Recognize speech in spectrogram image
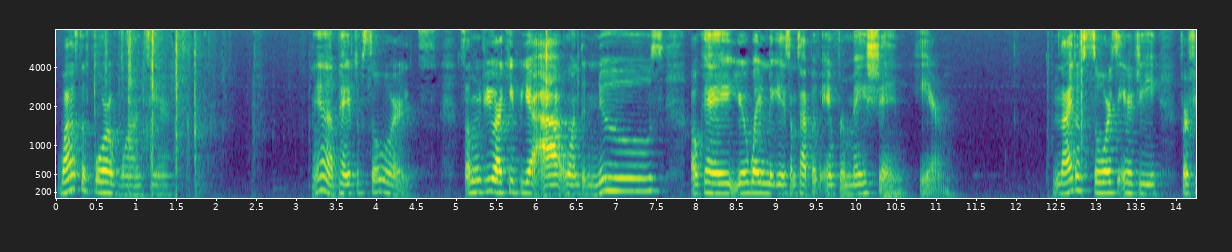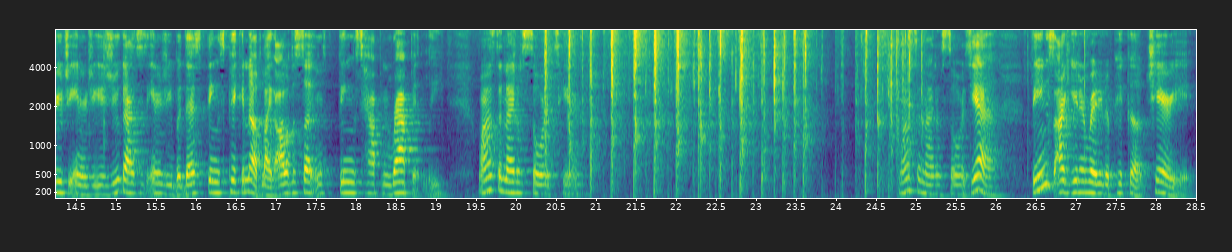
Why is the Four of Wands here? Yeah, Page of Swords. Some of you are keeping your eye on the news. Okay, you're waiting to get some type of information here. Knight of Swords energy for future energy is you guys' energy, but that's things picking up. Like all of a sudden, things happen rapidly. Why is the Knight of Swords here? Why is the Knight of Swords? Yeah, things are getting ready to pick up. Chariot.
